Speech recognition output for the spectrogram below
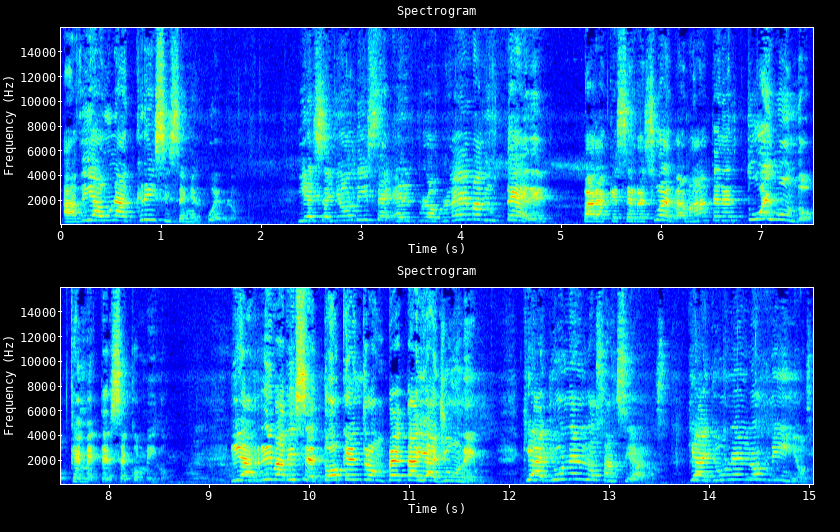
Había una crisis en el pueblo. Y el Señor dice, el problema de ustedes, para que se resuelva, van a tener todo el mundo que meterse conmigo. Y arriba dice, toquen trompeta y ayunen. Que ayunen los ancianos, que ayunen los niños,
